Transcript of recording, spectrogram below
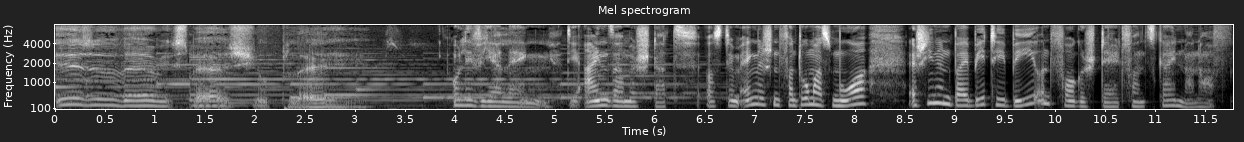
Is a very special place. Olivia Lang, Die einsame Stadt, aus dem Englischen von Thomas Moore, erschienen bei BTB und vorgestellt von Sky Nonhoff.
